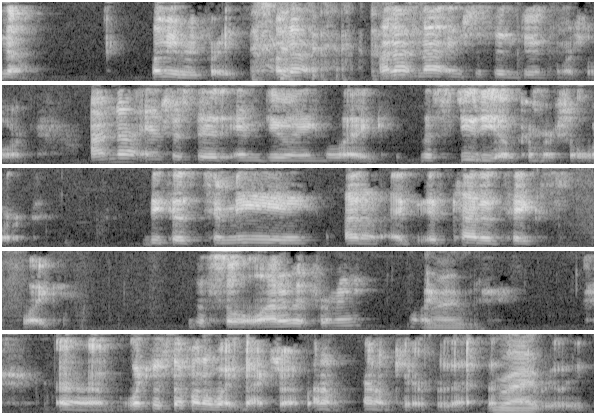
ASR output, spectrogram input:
no. Let me rephrase. I'm not. I'm not not interested in doing commercial work. I'm not interested in doing like the studio commercial work because to me, I don't. It, it kind of takes like the soul out of it for me. Like, right. um, like the stuff on a white backdrop. I don't. I don't care for that. That's Right. not really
